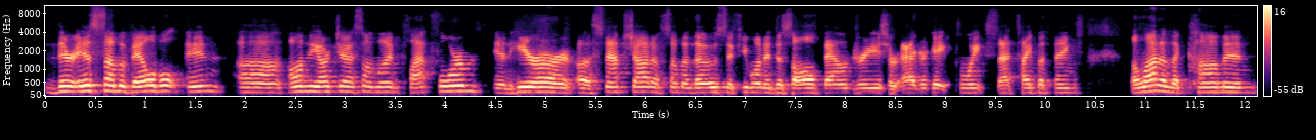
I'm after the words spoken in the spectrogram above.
there is some available in uh, on the ArcGIS Online platform. And here are a snapshot of some of those if you want to dissolve boundaries or aggregate points, that type of things. A lot of the common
